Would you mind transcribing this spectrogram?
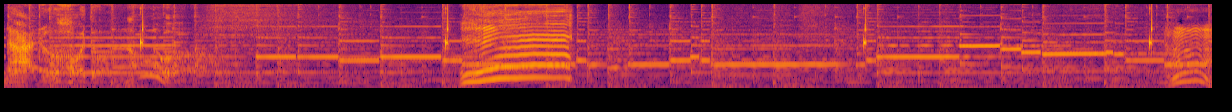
なるほどの。ええうんうん。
